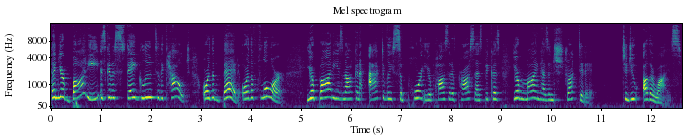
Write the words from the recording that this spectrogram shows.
then your body is going to stay glued to the couch or the bed or the floor. Your body is not going to actively support your positive process because your mind has instructed it to do otherwise.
